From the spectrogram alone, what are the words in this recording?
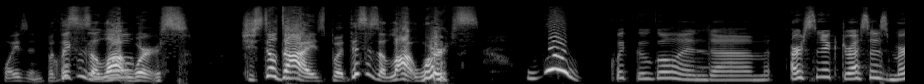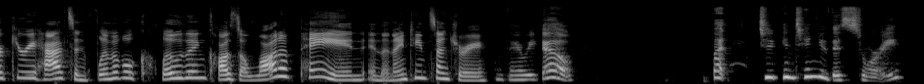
poisoned, but this is a lot worse. She still dies, but this is a lot worse. Woo! Quick Google and um, arsenic dresses, mercury hats, and flammable clothing caused a lot of pain in the 19th century. Well, there we go. But to continue this story,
